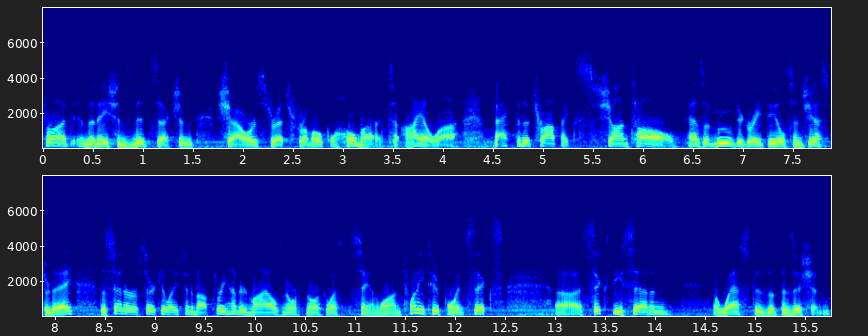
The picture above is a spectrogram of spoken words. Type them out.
front in the nation's midsection. Showers stretch from Oklahoma to Iowa. Back to the tropics. Chantal hasn't moved a great deal since yesterday. The center of circulation about 300 miles north-northwest of San Juan. 22.6, uh, 67 west is the position.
